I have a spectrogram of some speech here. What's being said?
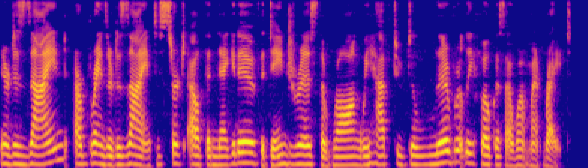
they're designed, our brains are designed to search out the negative, the dangerous, the wrong. We have to deliberately focus on what went right.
